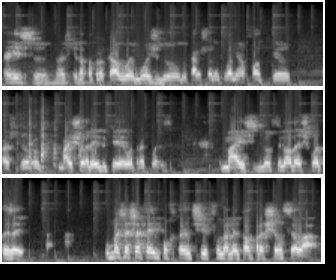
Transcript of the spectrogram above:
é isso. Acho que dá pra trocar o emoji do, do cara chorando pela minha foto, porque eu acho que eu, eu mais chorei do que outra coisa. Mas no final das contas, é, o Masterchef é importante, fundamental para chancelar,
